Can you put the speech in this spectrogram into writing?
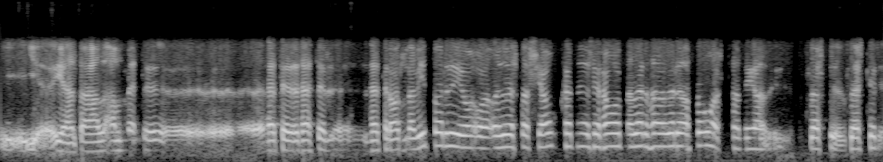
ég, ég held að al, almennt uh, þetta er, er, er alltaf vitborði og, og auðvitað að sjá hvernig þessi ráðna verið það verið að prófast þannig að flestir, flestir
